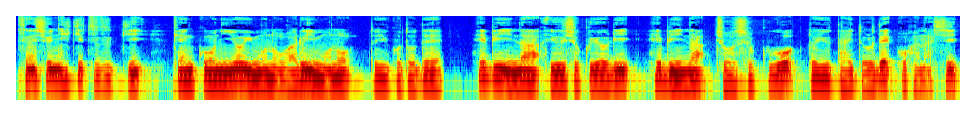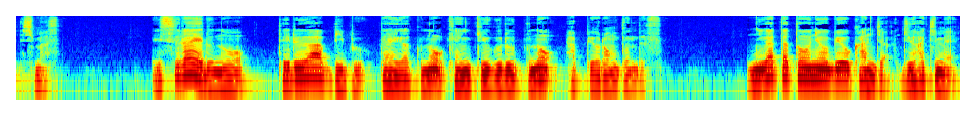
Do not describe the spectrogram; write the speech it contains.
先週に引き続き、健康に良いもの悪いものということで、ヘビーな夕食よりヘビーな朝食をというタイトルでお話しします。イスラエルのテルアビブ大学の研究グループの発表論文です。2型糖尿病患者18名、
